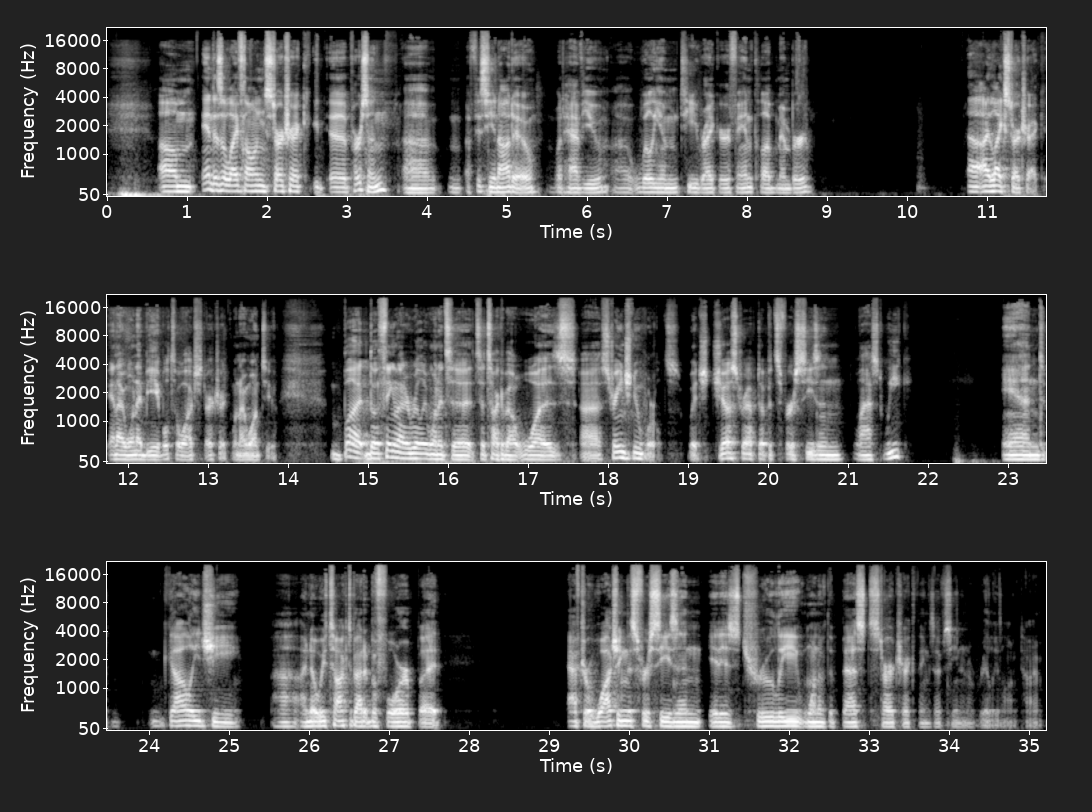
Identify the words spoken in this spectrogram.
Um, and as a lifelong Star Trek uh, person, uh, aficionado, what have you, uh, William T. Riker fan club member, uh, I like Star Trek, and I want to be able to watch Star Trek when I want to. But the thing that I really wanted to to talk about was uh, Strange New Worlds, which just wrapped up its first season last week, and golly gee, uh, I know we've talked about it before, but after watching this first season, it is truly one of the best Star Trek things I've seen in a really long time.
